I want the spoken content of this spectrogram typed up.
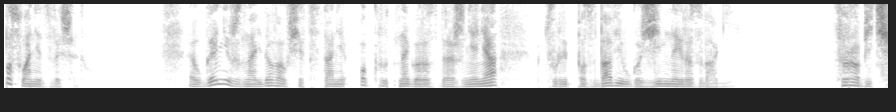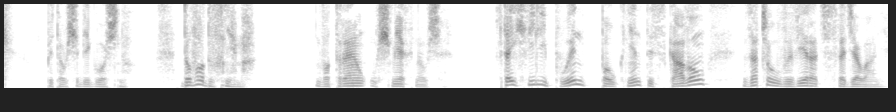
Posłaniec wyszedł. Eugeniusz znajdował się w stanie okrutnego rozdrażnienia, który pozbawił go zimnej rozwagi. Co robić? pytał siebie głośno. Dowodów nie ma. Wotrę uśmiechnął się. W tej chwili płyn, połknięty z kawą, zaczął wywierać swe działanie.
